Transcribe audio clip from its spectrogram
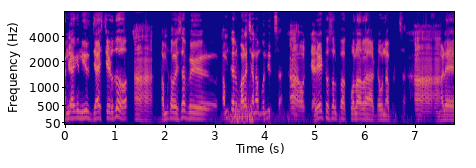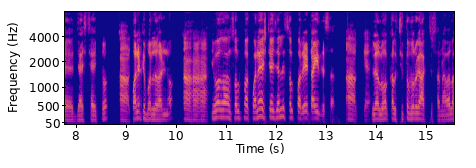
ಹಂಗಾಗಿ ನೀರ್ ಜಾಸ್ತಿ ಹಿಡಿದು ಟೊಮೆಟೊ ವಯಸ್ಸ ಟೊಮಟೊ ಬಹಳ ಚೆನ್ನಾಗಿ ಬಂದಿತ್ತು ಸರ್. ರೇಟ್ ಸ್ವಲ್ಪ ಕೋಲಾರ ಡೌನ್ ಆಗ್ಬಿಡ್ತು ಸರ್. ಮಳೆ ಜಾಸ್ತಿ ಆಯ್ತು. ಕ್ವಾಲಿಟಿ ಬರ್ಲಿಲ್ಲ ಹಣ್ಣು. ಇವಾಗ ಒಂದ್ ಸ್ವಲ್ಪ ಕೊನೆ ಸ್ಟೇಜ್ ಅಲ್ಲಿ ಸ್ವಲ್ಪ ರೇಟ್ ಆಗಿದೆ ಸರ್. ಇಲ್ಲ ಲೋಕಲ್ ಚಿತ್ರದುರ್ಗ ಹಾಕ್ತಿವಿ ಸರ್. ನಾವೆಲ್ಲ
